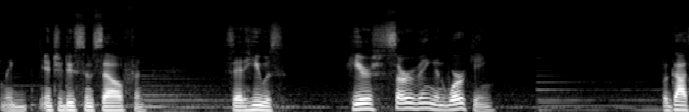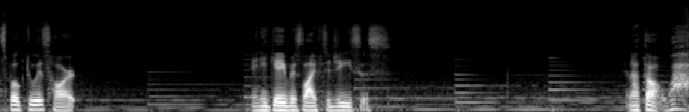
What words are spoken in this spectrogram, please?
and he introduced himself and said he was here serving and working, but God spoke to his heart and he gave his life to Jesus. And I thought, wow,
